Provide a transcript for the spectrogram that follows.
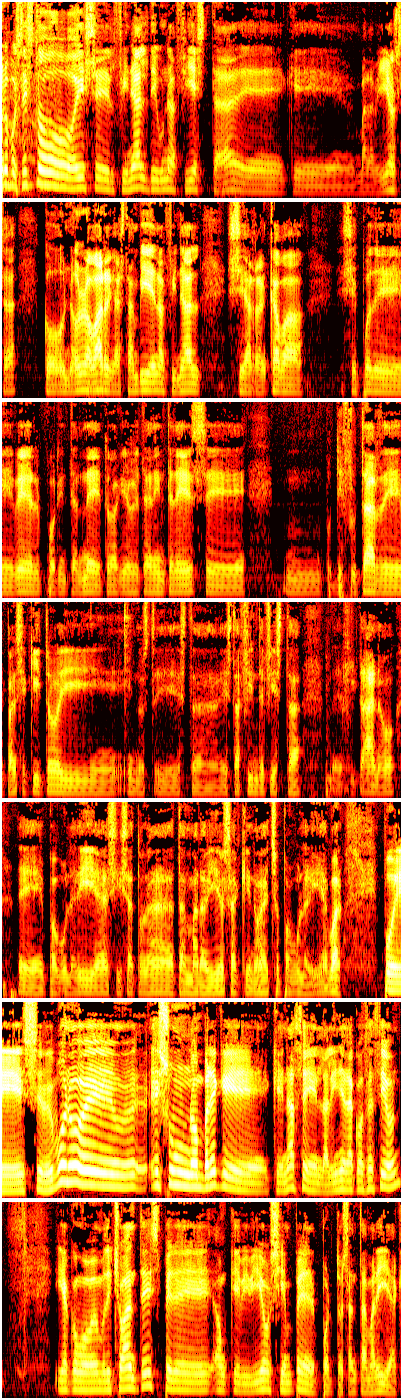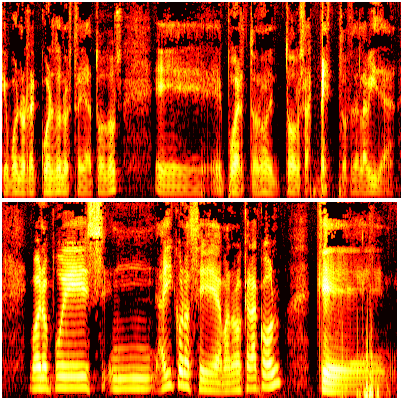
Bueno, pues esto es el final de una fiesta eh, que maravillosa, con Aurora Vargas también. Al final se arrancaba, se puede ver por internet, todo aquello que tenga interés, eh, disfrutar de pan sequito y, y y esta, esta fin de fiesta gitano, eh, pabulerías y esa tonada tan maravillosa que nos ha hecho pabulerías. Bueno, pues eh, bueno, eh, es un hombre que, que nace en la línea de la Concepción y como hemos dicho antes, pero, eh, aunque vivió siempre en Puerto de Santa María, que buenos recuerdos nos trae a todos eh, el puerto, ¿no? en todos los aspectos de la vida. Bueno, pues mm, ahí conoce a Manuel Caracol, que,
